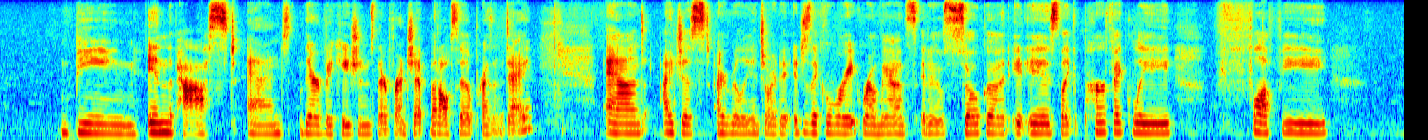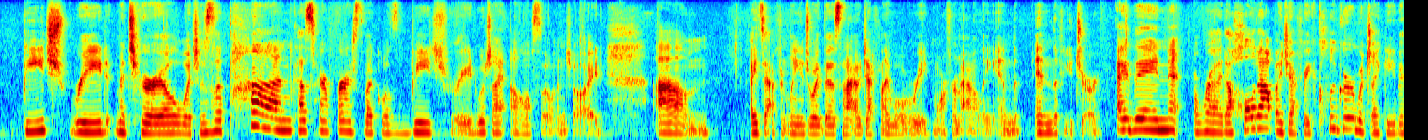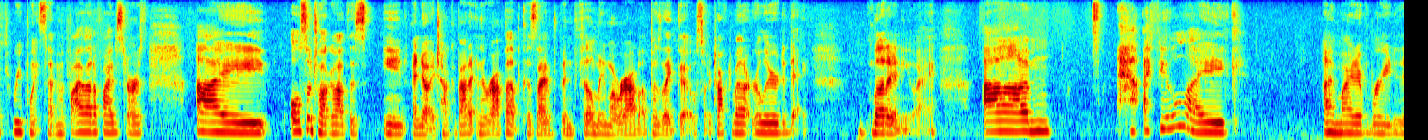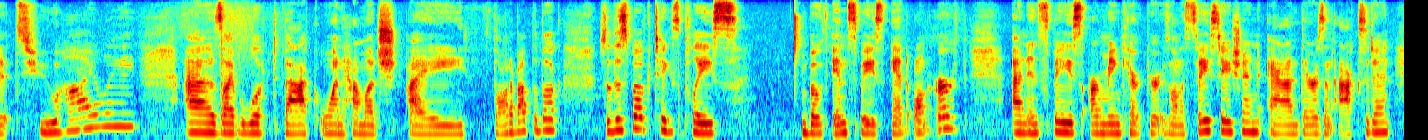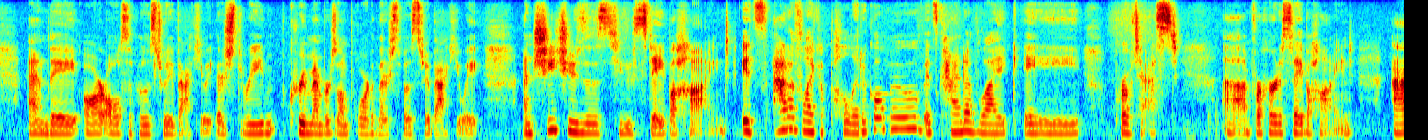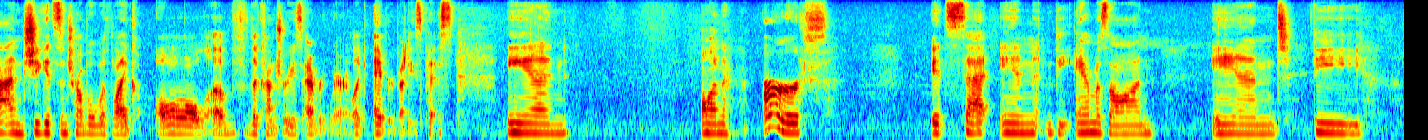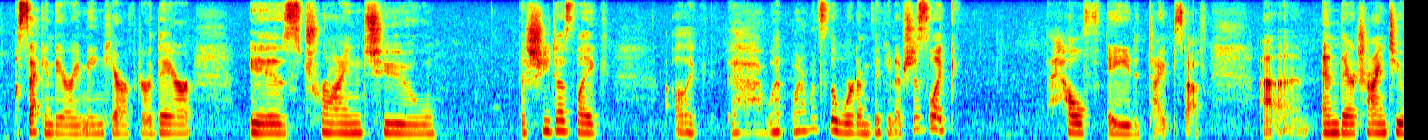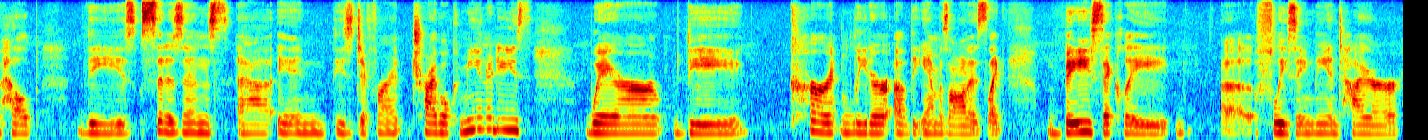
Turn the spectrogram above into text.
being in the past and their vacations, their friendship, but also present day. And I just, I really enjoyed it. It is a great romance. It is so good. It is like perfectly fluffy beach read material, which is a pun because her first book was beach read, which I also enjoyed. Um, I definitely enjoyed this and I definitely will read more from Emily in the, in the future. I then read A Holdout by Jeffrey Kluger, which I gave a 3.75 out of 5 stars. I also talk about this in, I know I talk about it in the wrap up because I've been filming my wrap up as I go. So I talked about it earlier today. But anyway, um, I feel like I might have rated it too highly as I've looked back on how much I thought about the book. So this book takes place both in space and on Earth. And in space, our main character is on a space station and there's an accident and they are all supposed to evacuate. There's three crew members on board and they're supposed to evacuate. And she chooses to stay behind. It's out of like a political move. It's kind of like a protest uh, for her to stay behind. And she gets in trouble with like all of the countries everywhere. Like everybody's pissed. And on Earth, it's set in the Amazon and the secondary main character there is trying to she does like like what, what what's the word I'm thinking of? She's like health aid type stuff. Um, and they're trying to help these citizens uh, in these different tribal communities where the current leader of the Amazon is like basically uh, fleecing the entire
